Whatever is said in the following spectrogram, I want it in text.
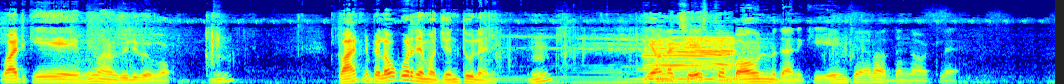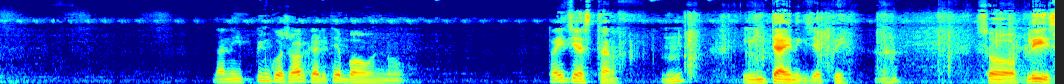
వాటికి ఏమీ మనం విలువ ఇవ్వం. వాటిని పిలవకూడదేమో జంతువులని. ఏమన్నా చేస్తే బాగుండు దానికి. ఏం చేయాలో అర్థం కావట్లే. దాన్ని ఇప్పి ఇంకో చోట కడితే బాగుండు. ట్రై చేస్తాను. ఇంటి ఆయనకి చెప్పి. సో ప్లీజ్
